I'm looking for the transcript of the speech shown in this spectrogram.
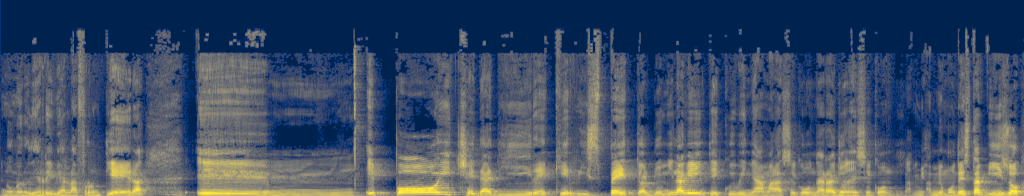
numero di arrivi alla frontiera. E, ehm, e, poi c'è da dire che rispetto al 2020 e qui veniamo alla seconda ragione secondo, a mio modesto avviso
